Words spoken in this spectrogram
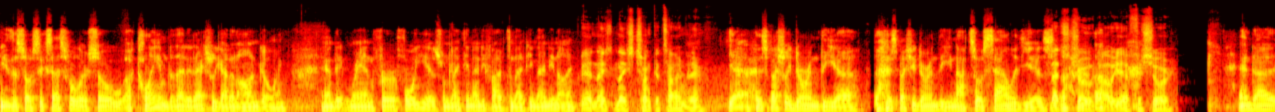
either so successful or so acclaimed that it actually got an ongoing, and it ran for four years from 1995 to 1999. Yeah, nice nice chunk of time there. Yeah, especially during the uh, especially during the not so salad years. That's true. oh yeah, for sure. And uh,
